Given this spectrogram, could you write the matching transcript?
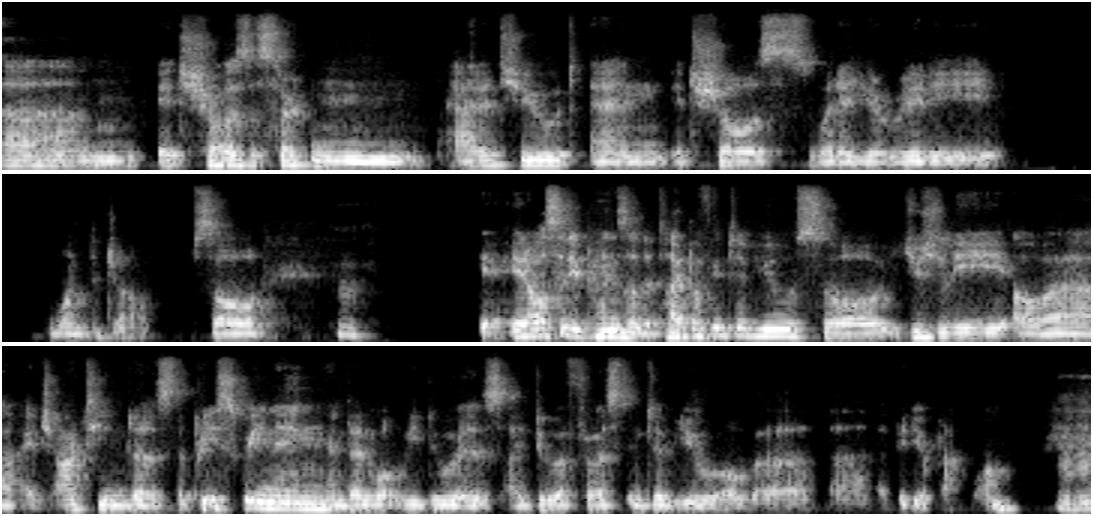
um, it shows a certain attitude and it shows whether you're really want the job. So hmm. it, it also depends on the type of interview. So usually our HR team does the pre-screening, and then what we do is I do a first interview over uh, a video platform. Mm-hmm.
